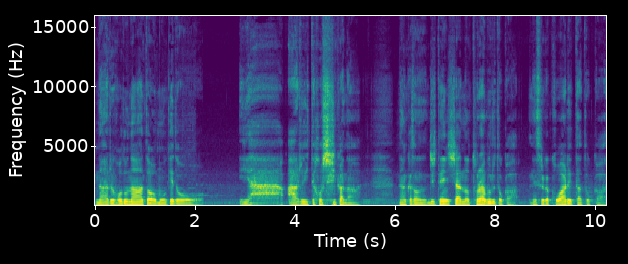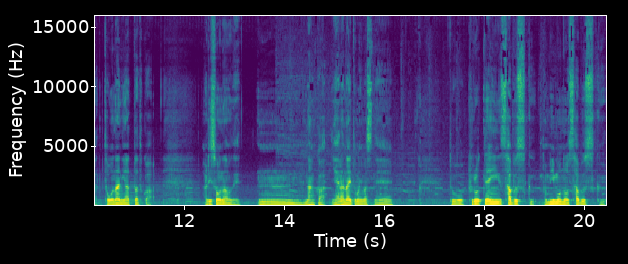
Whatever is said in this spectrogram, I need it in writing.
なるほどなぁとは思うけどいや歩いてほしいかな。なんかその自転車のトラブルとか、ね、それが壊れたとか盗難にあったとかありそうなのでうーんなんかやらないと思いますね。とプロテインサブスク飲み物サブスク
